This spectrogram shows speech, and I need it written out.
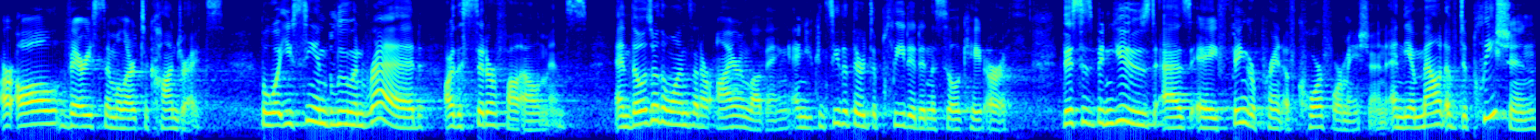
are all very similar to chondrites. But what you see in blue and red are the siderophile elements. And those are the ones that are iron-loving, and you can see that they're depleted in the silicate Earth. This has been used as a fingerprint of core formation, and the amount of depletion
